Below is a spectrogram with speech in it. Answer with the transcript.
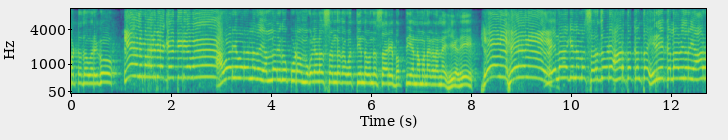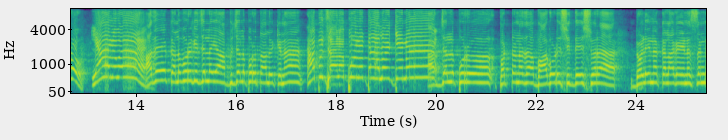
ಮಟ್ಟದವರಿಗೂ ಏನು ಮಾಡಬೇಕಂತೀರಿ ಅವರಿವರನ್ನದ ಎಲ್ಲರಿಗೂ ಕೂಡ ಮುಗುಳೆಳ ಸಂಘದ ವತಿಯಿಂದ ಒಂದು ಸಾರಿ ಭಕ್ತಿಯ ನಮನಗಳನ್ನ ಹೇಳಿ. ಹೇಳಿ ಹೇಳಿ. ಮೇಲಾಗಿ ನಮ್ಮ ಸರ್ಜೋಡಿ ಹಾಡ್ತಕ್ಕಂತ ಹಿರಿಯ ಕಲಾವಿದರು ಯಾರು? ಯಾರು ಅದೇ ಕಲಬುರಗಿ ಜಿಲ್ಲೆಯ ಅಫಜಲ್ಪುರ ತಾಲೂಕಿನ ಅಫಜಲ್ಪುರ ತಾಲೂಕಿನ ಅಫಜಲ್ಪುರ ಪಟ್ಟಣದ ಬಾಗೋಡು ಸಿದ್ದೇಶ್ವರ ಡೊಳ್ಳಿನ ಕಲಾಗಾಯನ ಸಂಘ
